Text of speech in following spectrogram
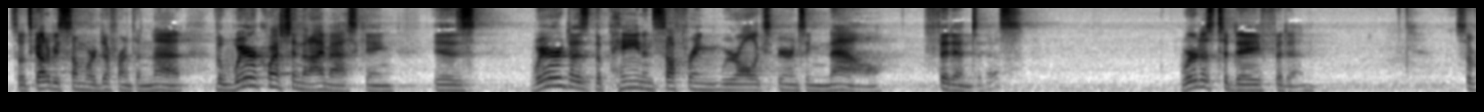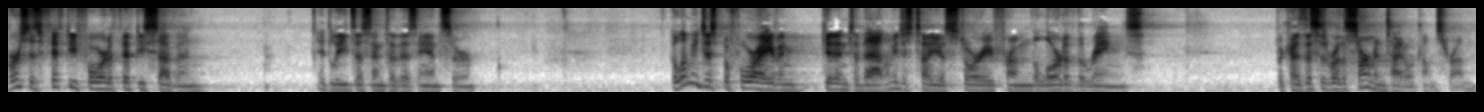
so it's got to be somewhere different than that. The where question that I'm asking is, where does the pain and suffering we're all experiencing now fit into this? Where does today fit in? So verses 54 to 57, it leads us into this answer. But let me just, before I even get into that, let me just tell you a story from The Lord of the Rings, because this is where the sermon title comes from.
